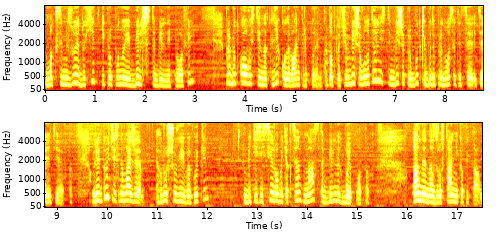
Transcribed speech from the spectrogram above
максимізує дохід і пропонує більш стабільний профіль прибутковості на тлі коливань крипторинку. Тобто, чим більша волатильність, тим більше прибутки буде приносити ця, ця ETF. Орієнтуючись на майже грошові виклики, BTCC робить акцент на стабільних виплатах. А не на зростанні капіталу.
